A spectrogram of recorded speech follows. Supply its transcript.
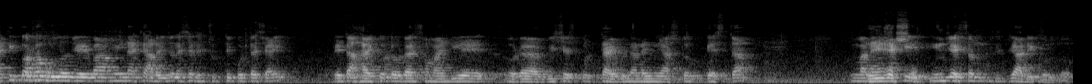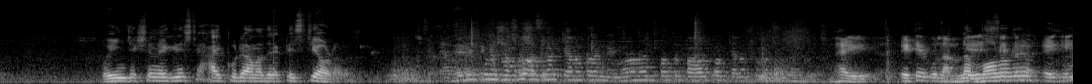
একই কথা বলল যে এবার আমি নাকি আরেকজনের সাথে চুক্তি করতে চাই। এটা হাইকোর্টে ওরা সময় দিয়ে ওরা বিশেষ ট্রাইব্যুনালে নিয়ে আসলো কেসটা মানে Injection. ইনজেকশন জারি করল। ওই ইঞ্জেকশনের এগেনস্টে হাইকোর্টে আমাদের একটা স্টে অর্ডার আছে। ভাই এটাই বললাম এই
